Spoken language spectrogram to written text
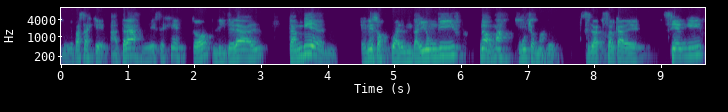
Lo que pasa es que atrás de ese gesto, literal, también en esos 41 GIF, no, más, muchos más, cerca de 100 GIF,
